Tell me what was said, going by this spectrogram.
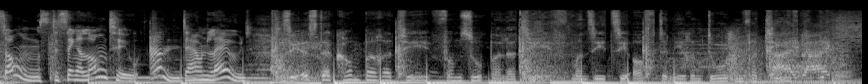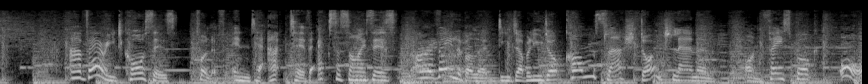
Songs to sing along to and download. Sie ist der Komparativ vom Superlativ. Man sieht sie oft in ihren Duden verteilt. Our varied courses, full of interactive exercises, are available at dw.com slash deutschlernen, on Facebook or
